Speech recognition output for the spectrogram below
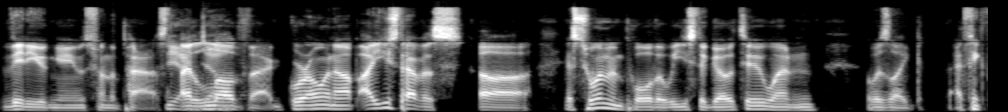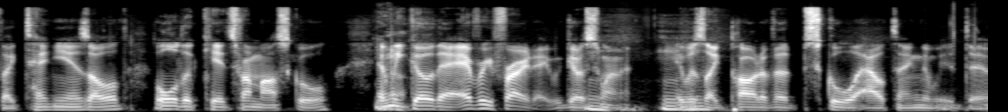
video games from the past Yeah, i dope. love that growing up i used to have a uh, a swimming pool that we used to go to when i was like i think like 10 years old all the kids from our school and we go there every friday we go swimming it was like part of a school outing that we would do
